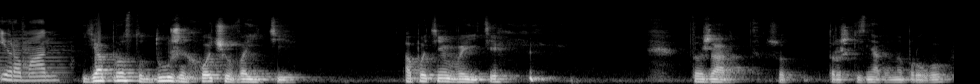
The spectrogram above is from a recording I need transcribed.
і Роман. Я просто дуже хочу войти, а потім вийти. То жарт, щоб трошки зняти напругу,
